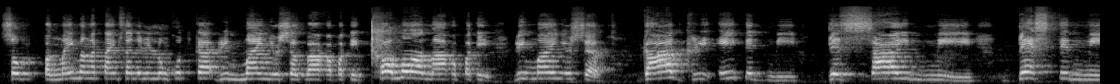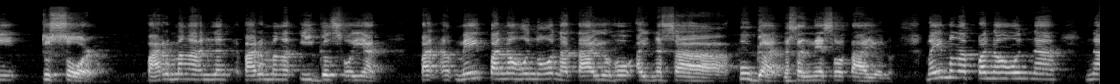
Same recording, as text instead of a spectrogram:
So, pag may mga times na nalulungkot ka, remind yourself, mga kapatid, come on, mga kapatid, remind yourself, God created me, designed me, destined me to soar. Para mga para mga eagles ho yan. Pa, uh, may panahon no na tayo ho ay nasa pugad, nasa neso tayo no. May mga panahon na na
